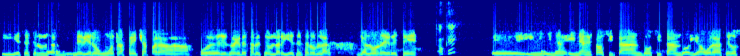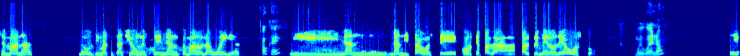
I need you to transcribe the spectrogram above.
y ese celular me dieron otra fecha para poder regresar el celular y ese celular ya lo regresé okay. Eh, y, me, han estado citando, citando, y ahora hace dos semanas, la última citación, este, me han tomado las huellas. Okay. Y me han, me han dictado este corte para para el primero de agosto. Muy bueno. Eh,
